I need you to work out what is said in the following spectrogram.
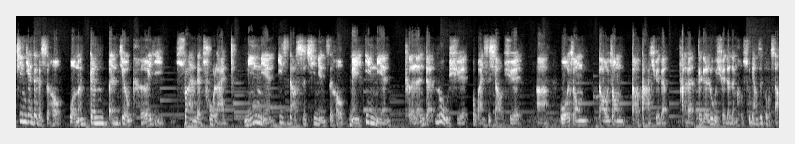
今天这个时候，我们根本就可以。算得出来，明年一直到十七年之后，每一年可能的入学，不管是小学啊、国中、高中到大学的，他的这个入学的人口数量是多少？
